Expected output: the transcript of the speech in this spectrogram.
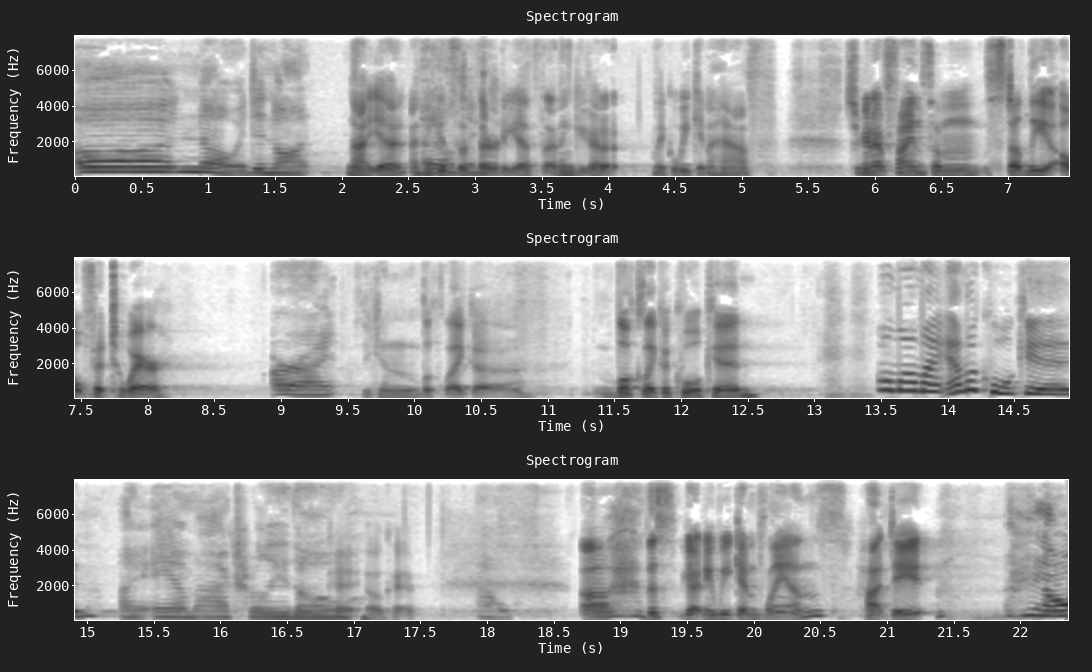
uh, no, it did not. Not yet. I think I it's the thirtieth. I think you got it like a week and a half. So you're gonna have to find some studly outfit to wear. All right. So you can look like a look like a cool kid. Oh mom, I am a cool kid. I am actually though. Okay, okay. Ow. Uh this got any weekend plans? Hot date? No,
